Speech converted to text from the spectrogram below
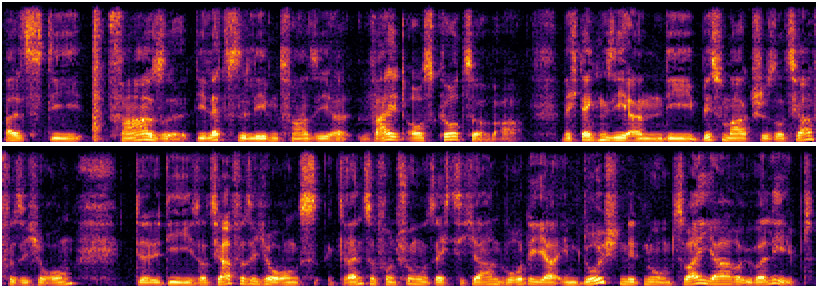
als die Phase, die letzte Lebensphase ja weitaus kürzer war. Nicht denken Sie an die Bismarckische Sozialversicherung. Die Sozialversicherungsgrenze von 65 Jahren wurde ja im Durchschnitt nur um zwei Jahre überlebt.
